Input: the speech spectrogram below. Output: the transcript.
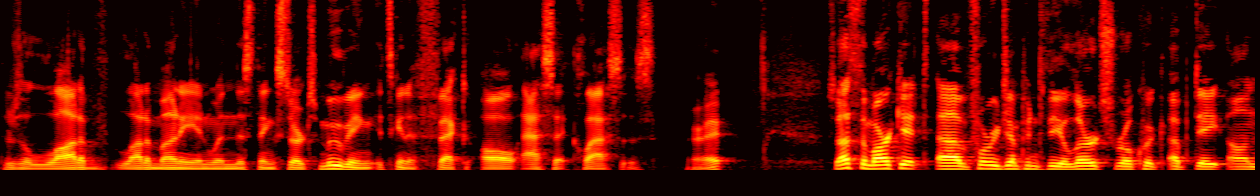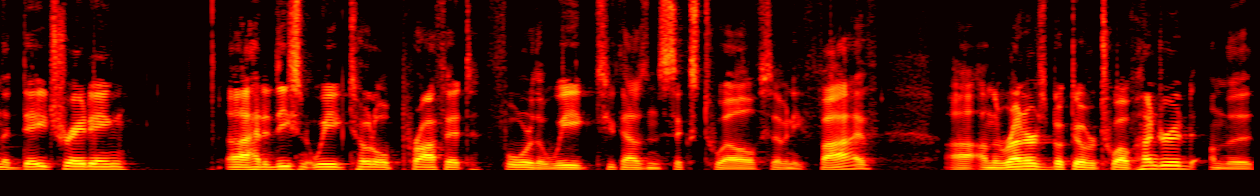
there's a lot of lot of money and when this thing starts moving, it's going to affect all asset classes, all right? So that's the market. Uh, before we jump into the alerts, real quick update on the day trading. Uh, had a decent week. Total profit for the week 2006 1275. Uh, on the runners, booked over 1200. On the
